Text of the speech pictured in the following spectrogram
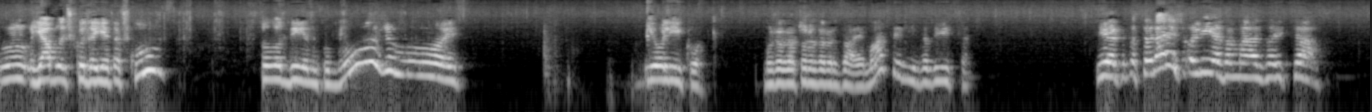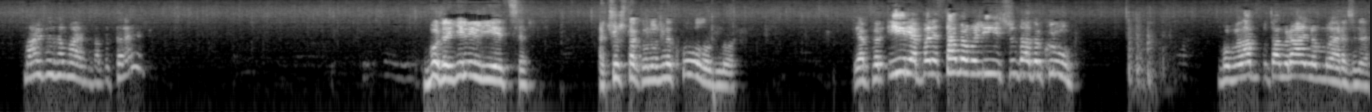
М, яблучко дає таку солодинку. Боже мой. І олійку. Може вона теж замерзає. Матері, задивіться. Іра, ти представляєш, олія ця? Майже замерзла, представляєш? Боже, єлі лється. А чого ж так, воно ж не холодно. Я пер... Іря, переставив олію сюди до круп. Бо вона там реально мерзне.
